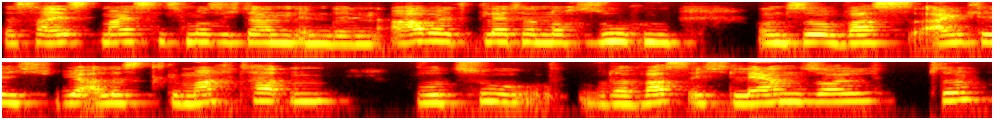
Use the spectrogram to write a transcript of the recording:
Das heißt, meistens muss ich dann in den Arbeitsblättern noch suchen und so, was eigentlich wir alles gemacht hatten, wozu oder was ich lernen sollte.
